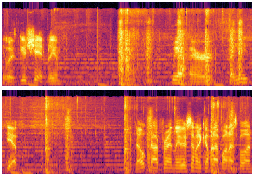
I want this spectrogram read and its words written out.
It was good shit, Bloom. We are I heard. Friendly. Yep. Nope, not friendly. There's somebody coming up on us, Bowen.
